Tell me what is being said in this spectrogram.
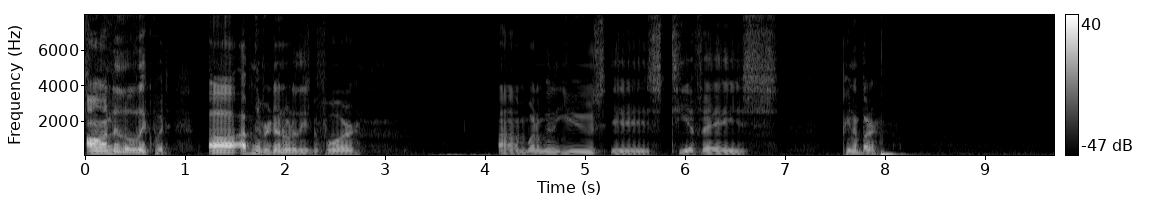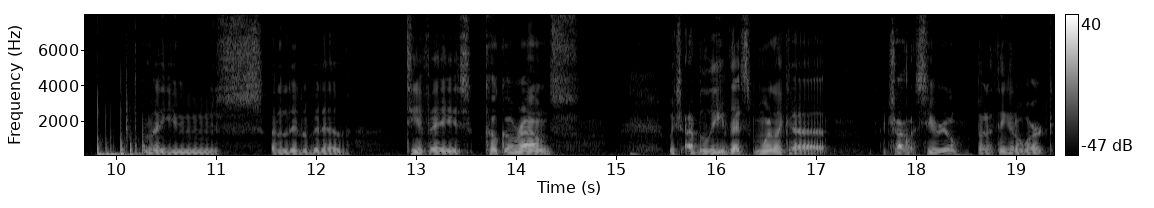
on to the liquid. Uh, I've never done one of these before. Um, what I'm going to use is TFA's peanut butter. I'm going to use a little bit of TFA's Cocoa Rounds, which I believe that's more like a, a chocolate cereal, but I think it'll work.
